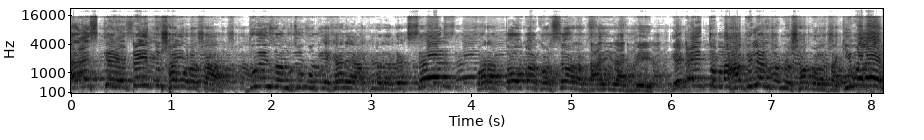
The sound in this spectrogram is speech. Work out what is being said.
আর আজকে এটাই তো সফলতা। দুইজন যুবক এখানে আপনারা দেখছেন, ওরা তওবা করছে, ওরা দাঁড়িয়ে রাখবে। এটাই তো মাহফিলের জন্য সফলতা, কি বলেন?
